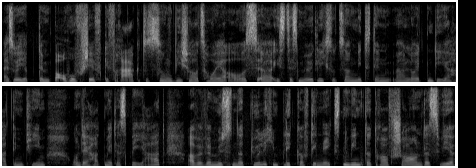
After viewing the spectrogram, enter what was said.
Also ich habe den Bauhofchef gefragt, sozusagen, wie schaut es heuer aus? Äh, ist es möglich sozusagen mit den äh, Leuten, die er hat im Team? Und er hat mir das bejaht. Aber wir müssen natürlich im Blick auf die nächsten Winter darauf schauen, dass wir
